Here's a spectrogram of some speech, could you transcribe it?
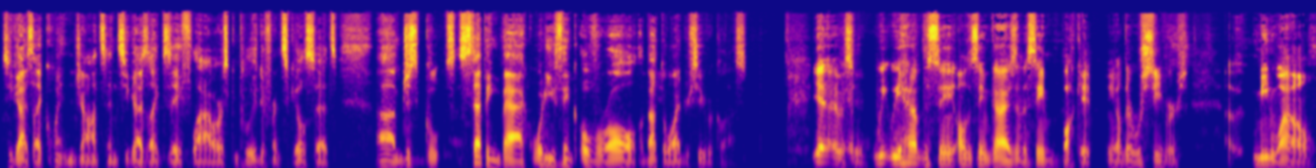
See guys like Quentin Johnston, see guys like Zay Flowers, completely different skill sets. Um, just gl- stepping back, what do you think overall about the wide receiver class? Yeah, I this mean, year. we, we have the same all the same guys in the same bucket. You know, they're receivers. Uh, meanwhile,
